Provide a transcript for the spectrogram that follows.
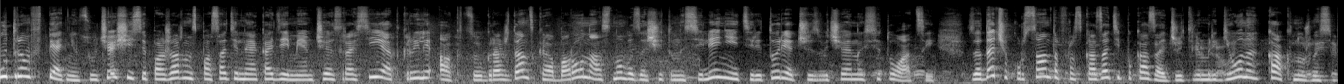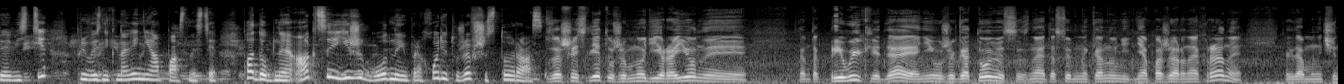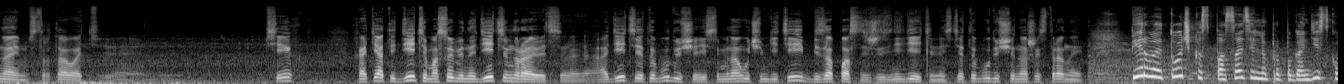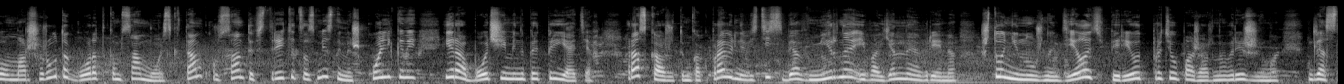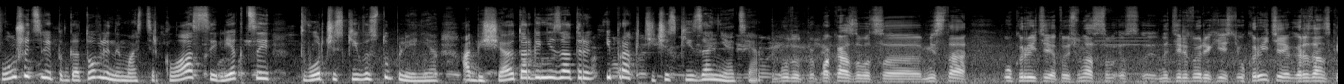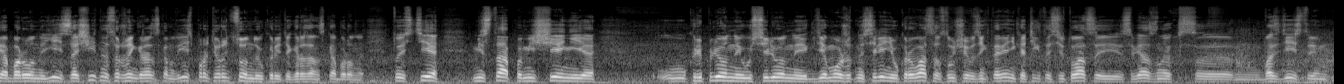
Утром в пятницу учащиеся пожарно-спасательной академии МЧС России открыли акцию «Гражданская оборона. Основа защиты населения и территории от чрезвычайных ситуаций». Задача курсантов – рассказать и показать жителям региона, как нужно себя вести при возникновении опасности. Подобная акция ежегодная и проходит уже в шестой раз. За шесть лет уже многие районы там так привыкли, да, и они уже готовятся, знают, особенно накануне Дня пожарной охраны, когда мы начинаем стартовать, э, всех хотят и детям, особенно детям нравится. А дети – это будущее. Если мы научим детей безопасной жизнедеятельности, это будущее нашей страны. Первая точка спасательно-пропагандистского маршрута – город Комсомольск. Там курсанты встретятся с местными школьниками и рабочими на предприятиях. Расскажут им, как правильно вести себя в мирное и военное время, что не нужно делать в период противопожарного режима. Для слушателей подготовлены мастер-классы, лекции, творческие выступления. Обещают организаторы и практически практические занятия. Будут показываться места укрытия, то есть у нас на территориях есть укрытие гражданской обороны, есть защитное сооружение гражданской обороны, есть противорадиационное укрытие гражданской обороны. То есть те места, помещения, укрепленные, усиленные, где может население укрываться в случае возникновения каких-то ситуаций, связанных с воздействием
